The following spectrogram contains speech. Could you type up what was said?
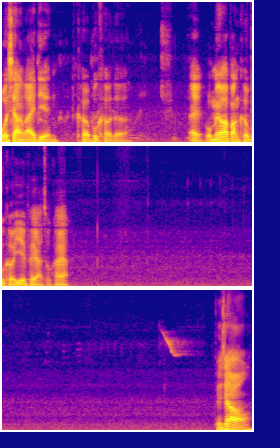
我想来点可不可的，哎，我没有要帮可不可叶配啊，走开啊，等一下哦，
